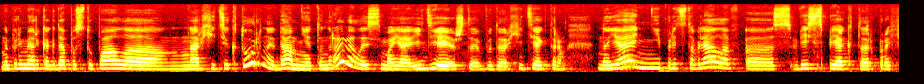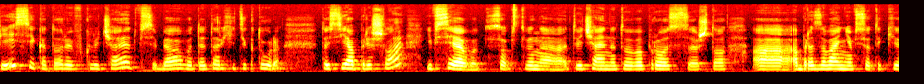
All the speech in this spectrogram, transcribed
например, когда поступала на архитектурный, да, мне это нравилась, моя идея, что я буду архитектором, но я не представляла э, весь спектр профессий, которые включают в себя вот эта архитектура. То есть я пришла, и все, вот, собственно, отвечая на твой вопрос, э, что а, образование все-таки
